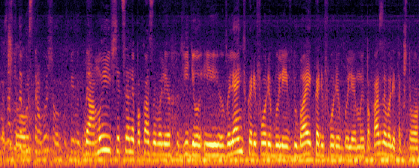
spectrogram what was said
Ну, Так что- ты быстро вышел и купил и Да, мы все цены показывали в видео и в Илянь в Карифоре были, и в Дубае в Карифоре были, мы показывали, так что,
